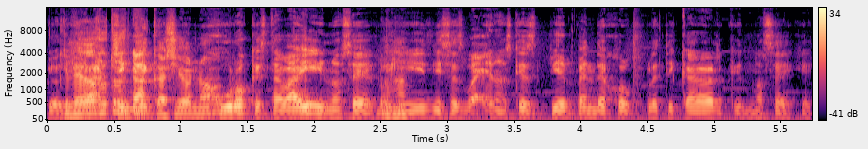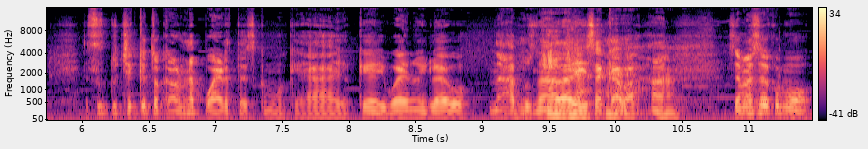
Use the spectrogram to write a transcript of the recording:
yo Que dije, le das "Ah, otra chinga, explicación, ¿no? Juro que estaba ahí, no sé. Y dices, bueno, es que es bien pendejo platicar, a ver, que no sé. Que, es que escuché que tocaron la puerta, es como que, ay, ok, bueno, y luego, nada, pues Y- nada, y ahí se acaba. ajá. Ajá. Se me hace como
